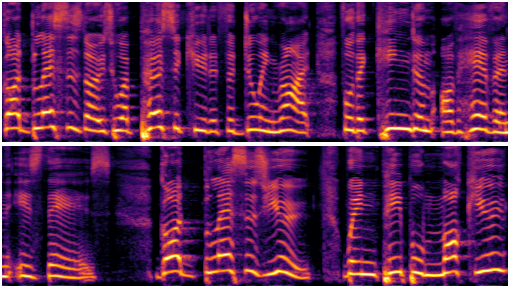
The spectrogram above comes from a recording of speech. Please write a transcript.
God blesses those who are persecuted for doing right, for the kingdom of heaven is theirs. God blesses you when people mock you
